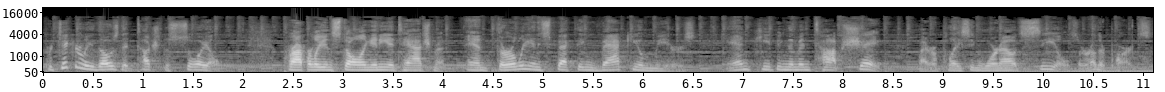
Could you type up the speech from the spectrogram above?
particularly those that touch the soil, properly installing any attachment, and thoroughly inspecting vacuum meters and keeping them in top shape by replacing worn out seals or other parts.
